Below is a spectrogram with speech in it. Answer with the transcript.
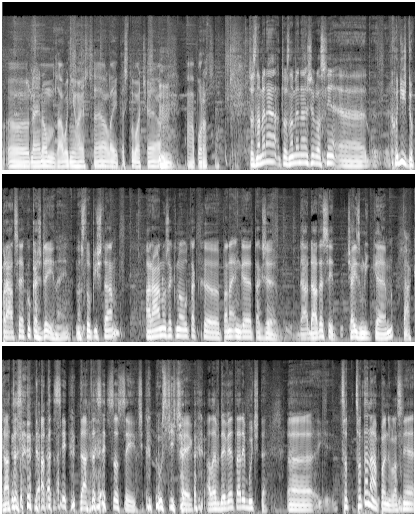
eh, nejenom závodního jezdce, ale i testovače a, Mhm. a poradce. To znamená, to znamená, že vlastně eh, chodíš do práce jako každý jiný, nastoupíš tam a ráno řeknou, tak eh, pane Enge, takže dá, dáte si čaj s mlíkem, Tak. dáte si, dáte si, dáte si sosič, toustíček, ale v devět tady buďte. Eh, co, co ta náplň vlastně eh,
